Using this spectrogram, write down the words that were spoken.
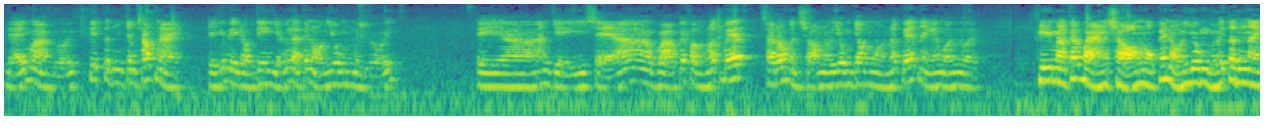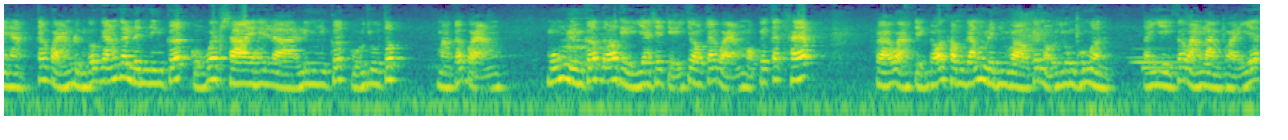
để mà gửi cái tin chăm sóc này thì cái việc đầu tiên vẫn là cái nội dung mình gửi. Thì à, anh chị sẽ vào cái phần notepad, sau đó mình soạn nội dung trong phần notepad này nha mọi người. Khi mà các bạn soạn một cái nội dung gửi tin này nè, các bạn đừng có gắn cái link liên kết của website hay là link liên kết của youtube mà các bạn muốn liên kết đó thì gia sẽ chỉ cho các bạn một cái cách khác. Và các bạn tuyệt đối không gắn link vào cái nội dung của mình. Tại vì các bạn làm vậy á,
